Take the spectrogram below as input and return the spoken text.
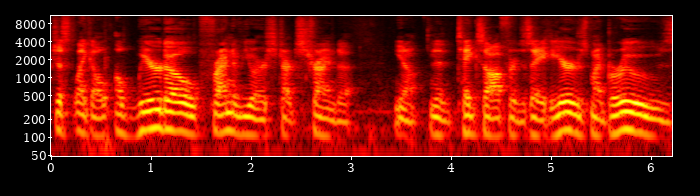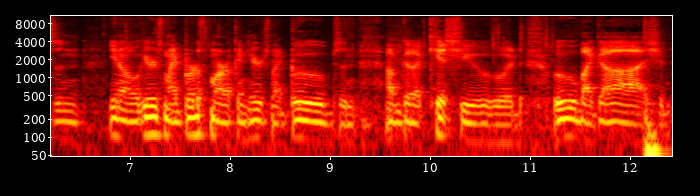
just like a, a weirdo friend of yours starts trying to, you know, and it takes off or to say, "Here's my bruise," and you know, "Here's my birthmark," and "Here's my boobs," and "I'm gonna kiss you," and "Oh my gosh," and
